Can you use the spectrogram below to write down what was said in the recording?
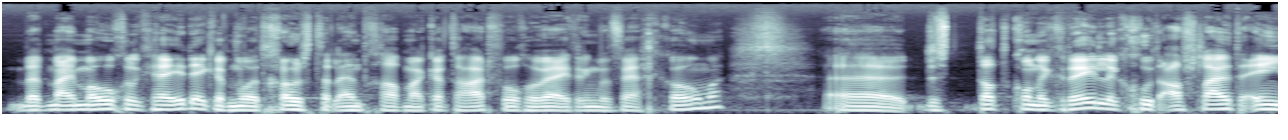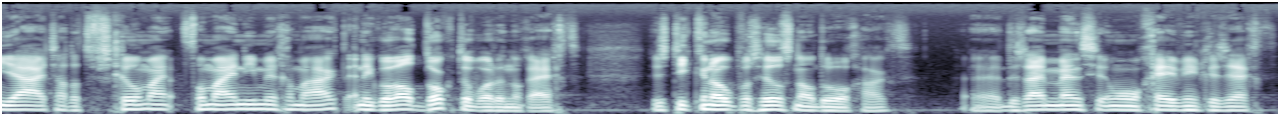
met mijn mogelijkheden. Ik heb nooit het grootste talent gehad, maar ik heb er hard voor gewerkt en ik ben ver gekomen. Eh, dus dat kon ik redelijk goed afsluiten. Eén jaar had het verschil mij, voor mij niet meer gemaakt. En ik wil wel dokter worden nog echt. Dus die knoop was heel snel doorgehakt. Eh, er zijn mensen in mijn omgeving gezegd,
